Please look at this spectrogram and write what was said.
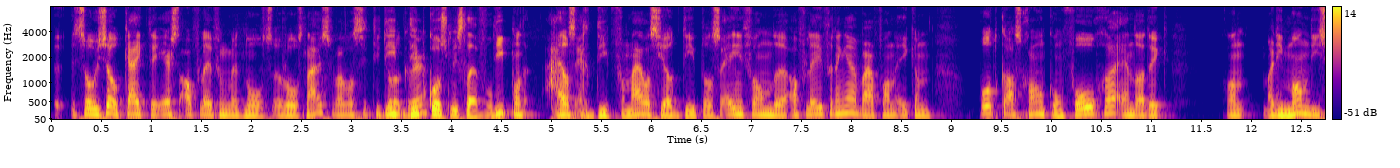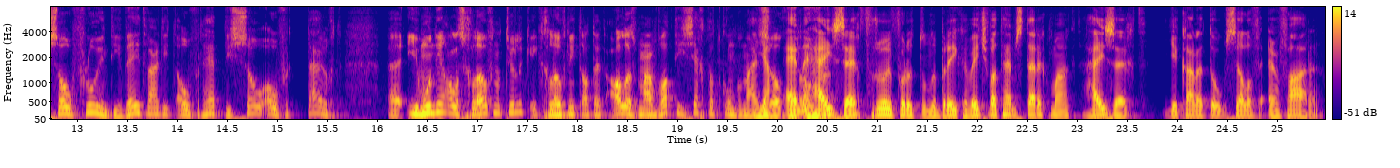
eh, sowieso, kijk de eerste aflevering met Nols, Rolls Nuis. Waar was die titel Diep, diep kosmisch level. Diep, want hij was echt diep. Voor mij was hij ook diep. Dat was een van de afleveringen waarvan ik een podcast gewoon kon volgen. En dat ik gewoon... Maar die man die is zo vloeiend, die weet waar hij het over hebt. Die is zo overtuigd. Eh, je moet niet alles geloven natuurlijk. Ik geloof niet altijd alles. Maar wat hij zegt, dat komt bij mij zo goed en over. hij zegt, sorry voor het onderbreken, weet je wat hem sterk maakt? Hij zegt, je kan het ook zelf ervaren.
